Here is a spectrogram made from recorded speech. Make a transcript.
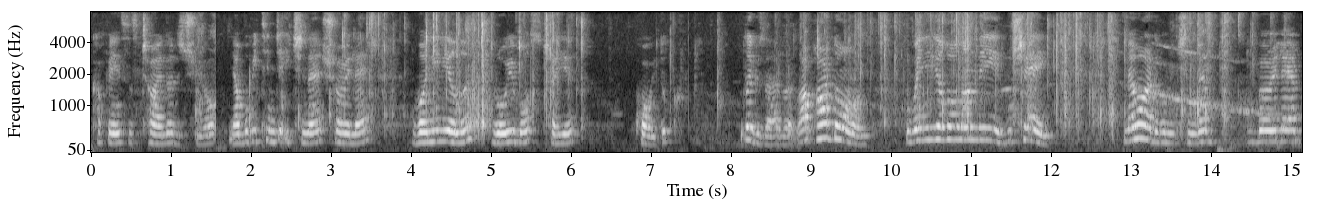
kafeinsiz çaylar içiyor. Ya bu bitince içine şöyle vanilyalı rooibos çayı koyduk. Bu da güzel böyle. Aa pardon. Bu vanilyalı olan değil. Bu şey. Ne vardı bunun içinde? Böyle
